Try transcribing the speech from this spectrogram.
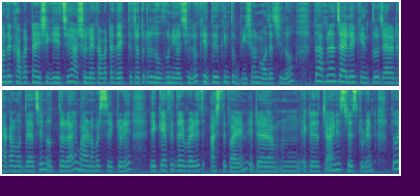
আমাদের খাবারটা এসে গিয়েছে। আসলে খাবারটা দেখতে যতটা লোভনীয় ছিল, খেতেও কিন্তু ভীষণ মজা ছিল। তো আপনারা চাইলে কিন্তু যারা ঢাকার মধ্যে আছেন উত্তরায় বারো নম্বর সেক্টরে এই ক্যাফে দরবারে আসতে পারেন। এটা একটা চাইনিজ রেস্টুরেন্ট। তবে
